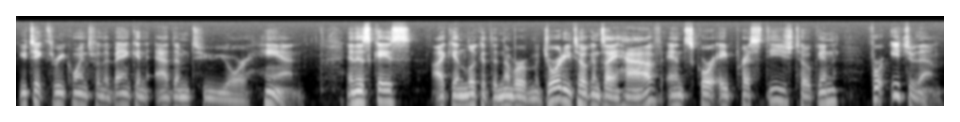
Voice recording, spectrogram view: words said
you take 3 coins from the bank and add them to your hand. In this case, I can look at the number of majority tokens I have and score a prestige token for each of them.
